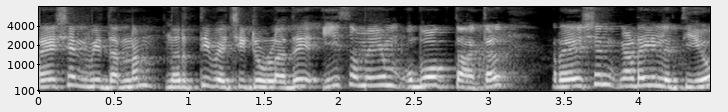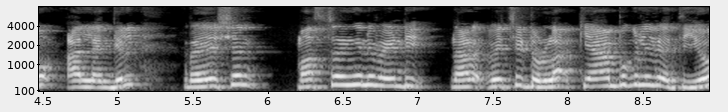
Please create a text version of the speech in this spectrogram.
റേഷൻ വിതരണം നിർത്തിവെച്ചിട്ടുള്ളത്. ഈ സമയം ഉപഭോക്താക്കൾ റേഷൻ കടയിലെത്തിയോ അല്ലെങ്കിൽ റേഷൻ മസ്റ്ററിങ്ങിന് വേണ്ടി വെച്ചിട്ടുള്ള ക്യാമ്പുകളിലെത്തിയോ?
